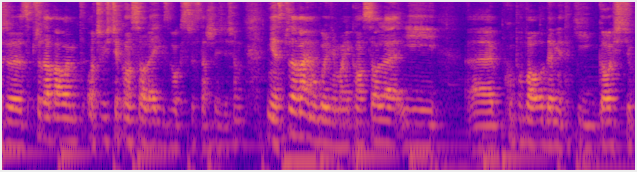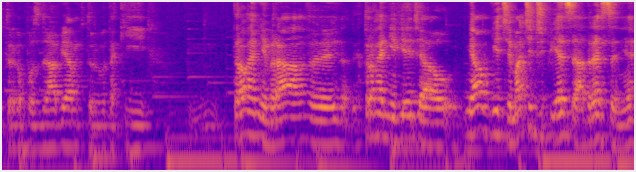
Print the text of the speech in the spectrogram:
że sprzedawałem oczywiście konsolę Xbox 360. Nie, sprzedawałem ogólnie moje konsole i e, kupował ode mnie taki gościu, którego pozdrawiam, który był taki mm, trochę niemrawy, trochę nie wiedział. Miał, wiecie, macie GPS-y, adresy, nie?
